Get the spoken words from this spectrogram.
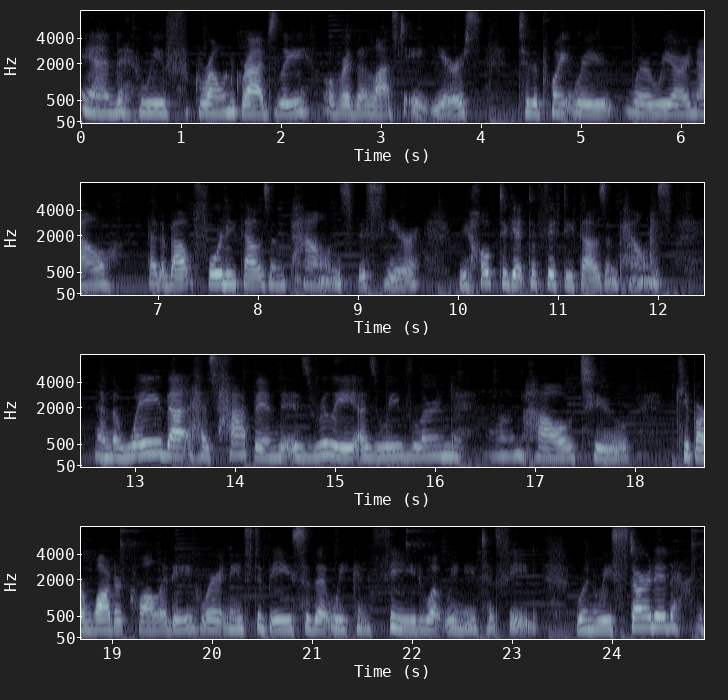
And we've grown gradually over the last eight years to the point where, where we are now at about 40,000 pounds this year. We hope to get to 50,000 pounds. And the way that has happened is really as we've learned um, how to keep our water quality where it needs to be so that we can feed what we need to feed. When we started, I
